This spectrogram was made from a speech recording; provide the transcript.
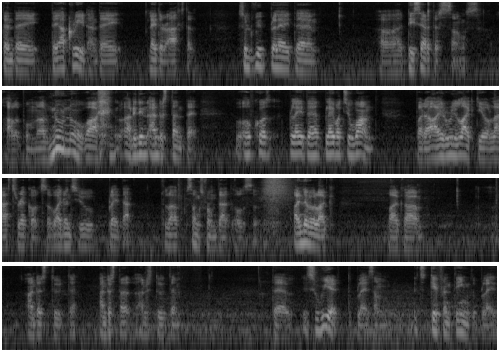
then they they agreed, and they later asked that should we play the uh, Deserters songs album? Uh, no, no, why? I didn't understand that. Of course, play the play what you want, but I really liked your last record, so why don't you play that songs from that also? I never like like um, understood the understood understood them. It's weird to play some. It's a different thing to play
